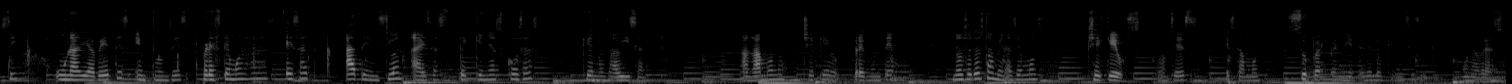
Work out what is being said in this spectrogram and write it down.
¿sí? una diabetes. Entonces prestemos esa atención a esas pequeñas cosas que nos avisan. Hagámonos un chequeo, preguntemos. Nosotros también hacemos chequeos, entonces estamos súper pendientes de lo que necesiten. Un abrazo.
